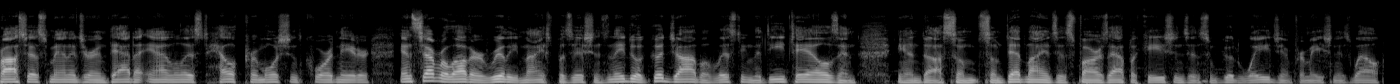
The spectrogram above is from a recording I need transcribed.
process manager and data analyst, health promotions coordinator, and several other really nice positions. And they do a good job of listing the details and and uh, some some deadlines as far as applications and some good wage information as well.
